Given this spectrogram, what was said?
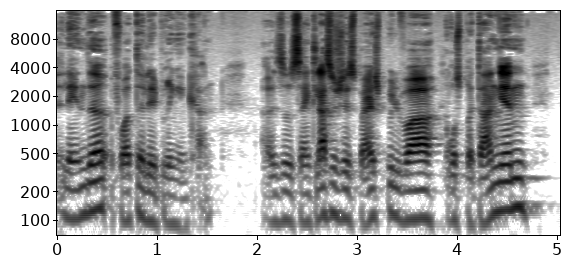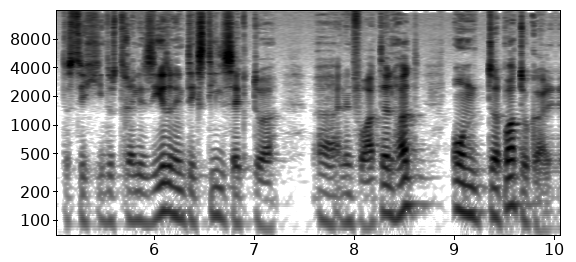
Länder Vorteile bringen kann. Also sein klassisches Beispiel war Großbritannien, das sich industrialisiert und im Textilsektor äh, einen Vorteil hat, und äh, Portugal,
